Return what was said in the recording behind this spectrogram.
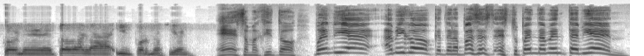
con eh, toda la información. Eso, Maxito. Buen día, amigo, que te la pases estupendamente bien.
